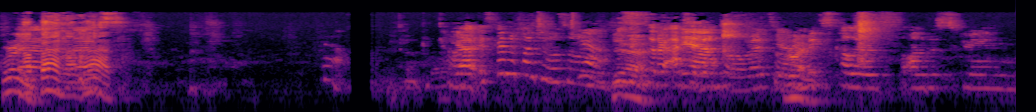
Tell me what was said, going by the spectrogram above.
Great. Not bad, not bad. Yeah, it's kind of fun to also Yeah. do Yeah. things that are accidental, right? So Right. mix colors on the screen.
